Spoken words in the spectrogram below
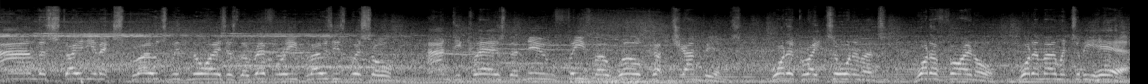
And the stadium explodes with noise as the referee blows his whistle and declares the new FIFA World Cup champions. What a great tournament. What a final. What a moment to be here.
